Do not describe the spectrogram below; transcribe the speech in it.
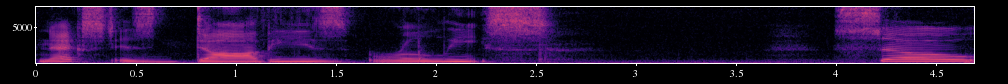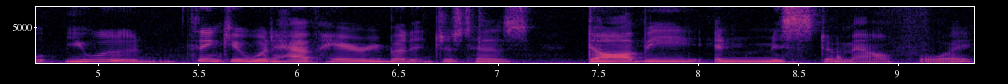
Next is Dobby's release. So you would think it would have Harry, but it just has Dobby and Mr. Malfoy.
